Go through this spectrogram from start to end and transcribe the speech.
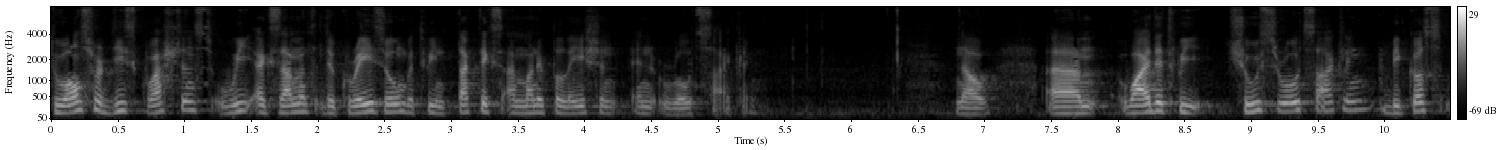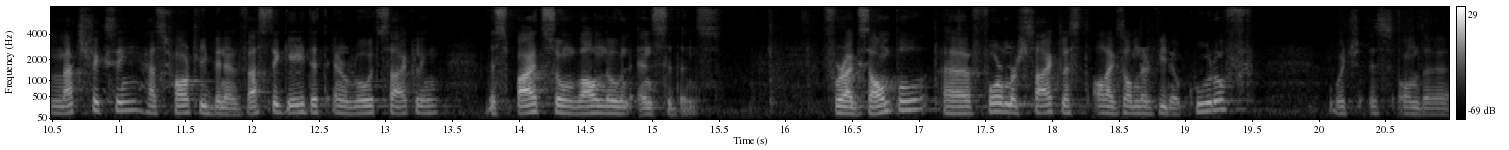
To answer these questions, we examined the gray zone between tactics and manipulation in road cycling. Now, um, why did we choose road cycling? Because match fixing has hardly been investigated in road cycling, despite some well-known incidents. For example, uh, former cyclist Alexander Vinokourov, which is on the,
